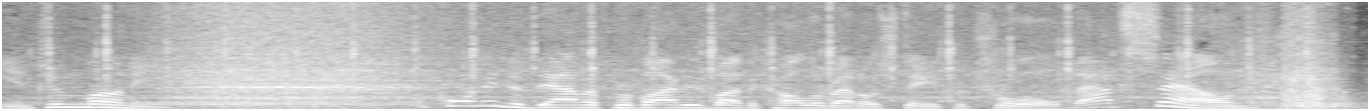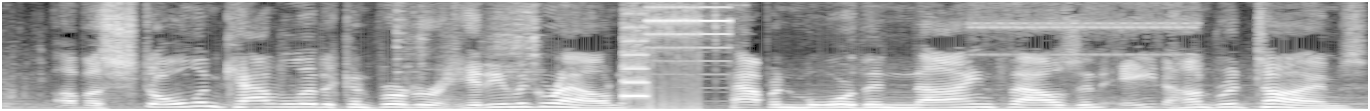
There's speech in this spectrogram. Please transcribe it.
into money. According to data provided by the Colorado State Patrol, that sound of a stolen catalytic converter hitting the ground happened more than 9,800 times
